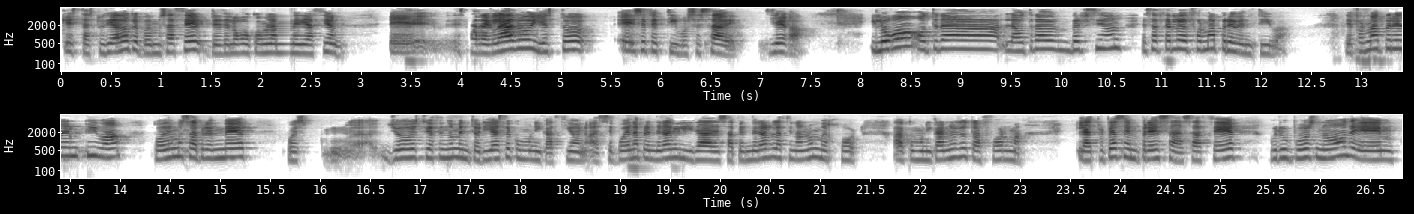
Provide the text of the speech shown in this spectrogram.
que está estudiado, que podemos hacer, desde luego con la mediación eh, está arreglado y esto es efectivo, se sabe, llega. Y luego otra, la otra versión es hacerlo de forma preventiva. De forma preventiva podemos aprender, pues yo estoy haciendo mentorías de comunicación, se pueden aprender habilidades, aprender a relacionarnos mejor, a comunicarnos de otra forma. Las propias empresas, hacer grupos ¿no? de,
